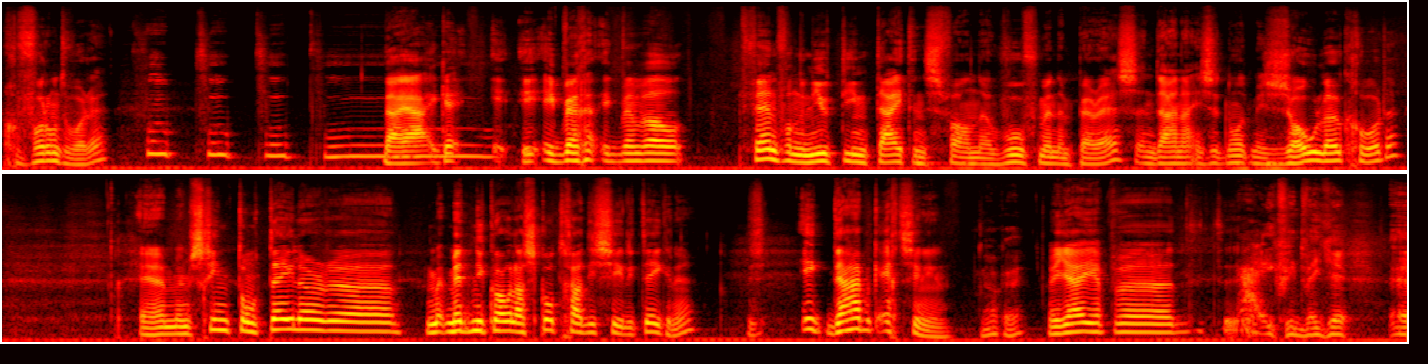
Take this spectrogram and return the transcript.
gevormd worden. Foep, foep, foep. Nou ja, ik, ik, ik, ben, ik ben wel fan van de New Teen Titans van eh, Wolfman en Perez. En daarna is het nooit meer zo leuk geworden. En misschien Tom Taylor eh, met, met Nicola Scott gaat die serie tekenen. Dus ik, daar heb ik echt zin in. Oké. Maar jij hebt... eh, Ja, ik vind, weet je, eh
